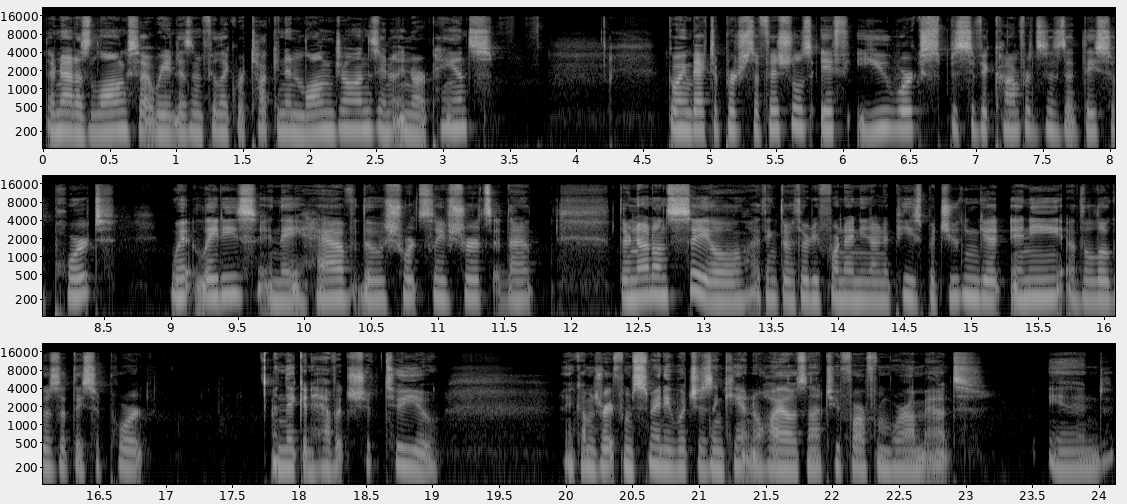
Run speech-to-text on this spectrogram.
They're not as long, so that way it doesn't feel like we're tucking in long johns in, in our pants. Going back to purchase officials, if you work specific conferences that they support, ladies, and they have those short sleeve shirts, they're, they're not on sale. I think they're $34.99 a piece, but you can get any of the logos that they support, and they can have it shipped to you. It comes right from Smitty, which is in Canton, Ohio. It's not too far from where I'm at. And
